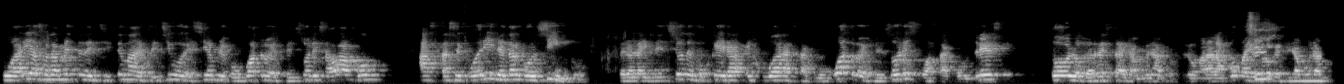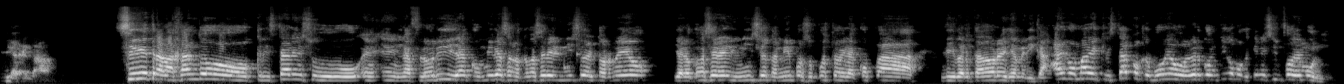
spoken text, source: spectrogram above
jugaría solamente del sistema defensivo de siempre con cuatro defensores abajo, hasta se podría intentar con cinco, pero la intención de Mosquera es jugar hasta con cuatro defensores o hasta con tres todo lo que resta del campeonato. Pero para la Copa yo creo que sería muy arriesgado. Sigue trabajando Cristal en, su, en, la Florida con miras a lo que va a ser el inicio del torneo y a lo que va a ser el inicio también, por supuesto, de la Copa Libertadores de América. ¿Algo más de Cristal? Porque voy a volver contigo porque tienes info de Muni.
